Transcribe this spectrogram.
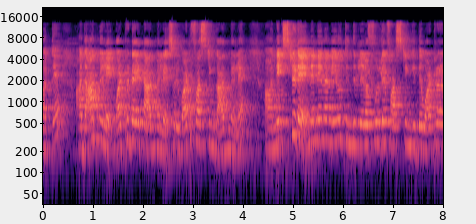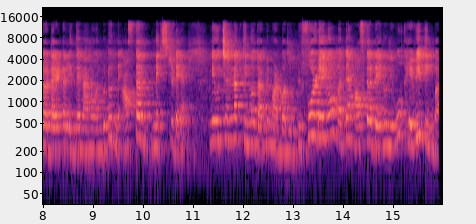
ಮತ್ತು ಅದಾದಮೇಲೆ ವಾಟರ್ ಡಯಟ್ ಆದಮೇಲೆ ಸಾರಿ ವಾಟರ್ ಫಾಸ್ಟಿಂಗ್ ಆದಮೇಲೆ ನೆಕ್ಸ್ಟ್ ಡೇ ನಿನ್ನೆ ನಾನು ಏನು ತಿಂದಿರಲಿಲ್ಲ ಫುಲ್ ಡೇ ಫಾಸ್ಟಿಂಗ್ ಇದ್ದೆ ವಾಟರ್ ಡಯಟಲ್ಲಿ ಇದ್ದೆ ನಾನು ಅಂದ್ಬಿಟ್ಟು ಆಫ್ಟರ್ ನೆಕ್ಸ್ಟ್ ಡೇ ನೀವು ಚೆನ್ನಾಗಿ ತಿನ್ನೋದಾಗಲಿ ಮಾಡ್ಬೋದು. ಬಿಫೋರ್ ಡೇನು ಮತ್ತು ಆಫ್ಟರ್ ಡೇನು ನೀವು ಹೆವಿ ತಿನ್ಬಾರ್ದು.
